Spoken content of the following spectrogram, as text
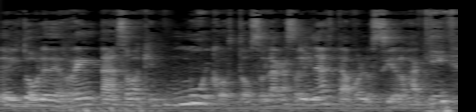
el doble de renta, eso aquí es muy costoso, la gasolina está por los cielos aquí.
